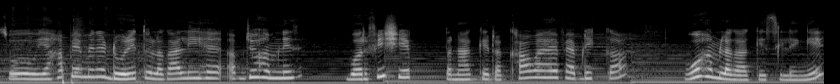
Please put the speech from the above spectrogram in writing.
So, यहाँ पे मैंने डोरी तो लगा ली है। अब जो हमने बर्फ़ी शेप बना के रखा हुआ है फैब्रिक का। वो हम लगा के सिलेंगे।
